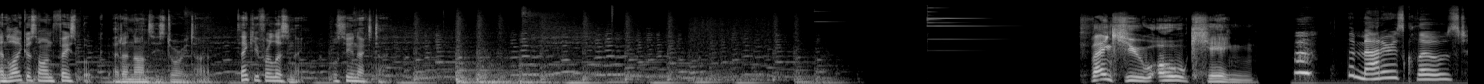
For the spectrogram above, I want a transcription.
and like us on Facebook at Anansi Storytime. Thank you for listening. We'll see you next time. Thank you, O king. The matter is closed.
